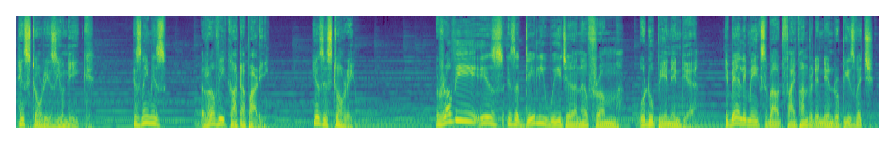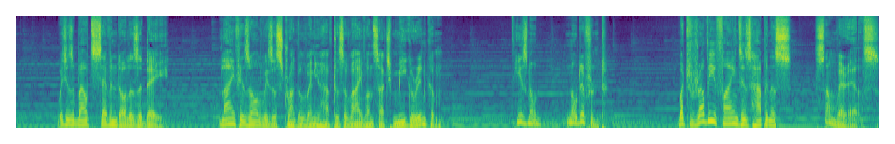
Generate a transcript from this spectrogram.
his story is unique. His name is Ravi Katapady. Here's his story. Ravi is, is a daily wage earner from Udupi in India. He barely makes about 500 Indian rupees, which, which is about $7 a day. Life is always a struggle when you have to survive on such meager income. He's no, no different. But Ravi finds his happiness somewhere else.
